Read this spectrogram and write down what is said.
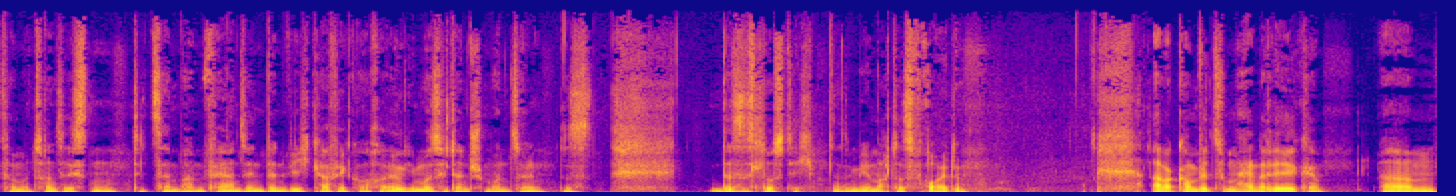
25. Dezember im Fernsehen bin, wie ich Kaffee koche, irgendwie muss ich dann schmunzeln. Das, das ist lustig. Also mir macht das Freude. Aber kommen wir zum Herrn Rilke. Ähm,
